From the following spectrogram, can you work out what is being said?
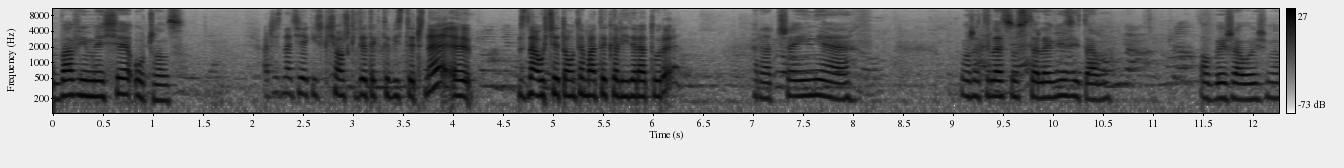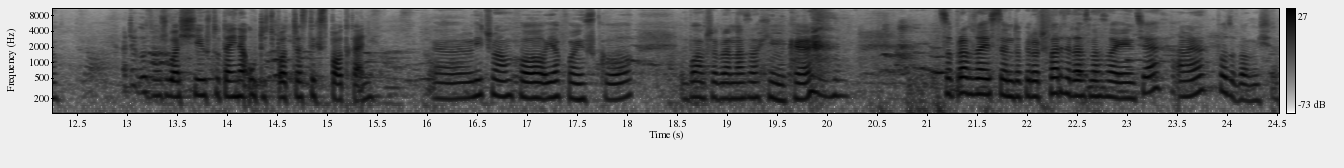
bawimy się ucząc. A czy znacie jakieś książki detektywistyczne? E, Znałyście tą tematykę literatury? Raczej nie. Może tyle co z telewizji tam obejrzałyśmy. A czego zdążyłaś się już tutaj nauczyć podczas tych spotkań? Y, Liczyłam po japońsku, byłam przebrana za Chinkę. Co prawda jestem dopiero czwarty raz na zajęciach, ale podoba mi się.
